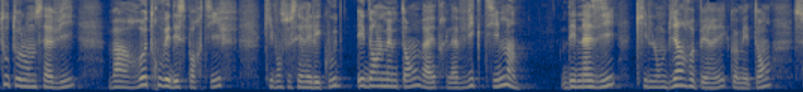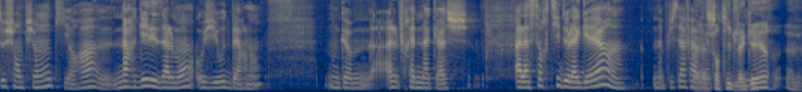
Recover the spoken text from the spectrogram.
tout au long de sa vie va retrouver des sportifs qui vont se serrer les coudes et dans le même temps va être la victime des nazis qui l'ont bien repéré comme étant ce champion qui aura euh, nargué les Allemands au JO de Berlin. Donc euh, Alfred Nakache, à la sortie de la guerre, n'a plus sa femme. À la sortie de la guerre, euh,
